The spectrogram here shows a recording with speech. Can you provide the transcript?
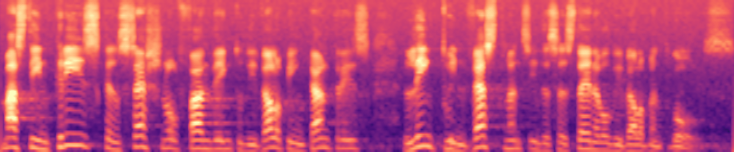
must increase concessional funding to developing countries linked to investments in the Sustainable Development Goals.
